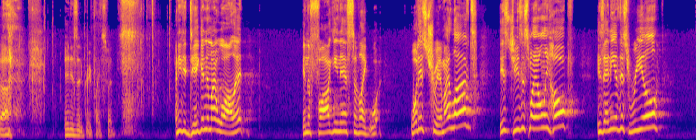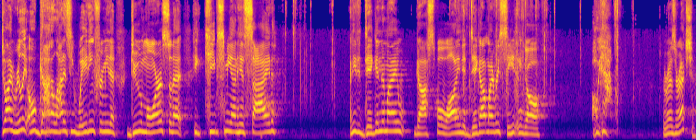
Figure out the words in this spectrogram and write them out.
Uh, it is a great place, but I need to dig into my wallet in the fogginess of like, what, what is true? Am I loved? Is Jesus my only hope? Is any of this real? Do I really owe God a lot? Is He waiting for me to do more so that He keeps me on His side? I need to dig into my gospel wall. I need to dig out my receipt and go, oh, yeah, the resurrection.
